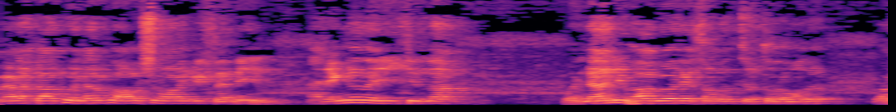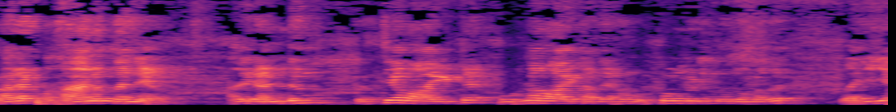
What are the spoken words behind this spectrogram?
മേളക്കാർക്കും എല്ലാവർക്കും ആവശ്യമാണെങ്കിൽ തന്നെയും അരങ്ങ് നയിക്കുന്ന പൊന്നാനി ഭാഗവരെ സംബന്ധിച്ചിടത്തോളം അത് വളരെ പ്രധാനം തന്നെയാണ്. അത് രണ്ടും കൃത്യമായിട്ട് പൂർണമായിട്ട് അദ്ദേഹം ഉൾക്കൊണ്ടിരുന്നു എന്നുള്ളത് വലിയ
